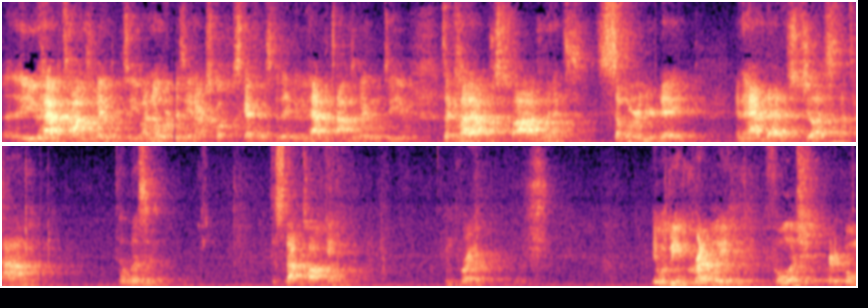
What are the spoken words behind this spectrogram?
Uh, you have times available to you. I know we're busy in our schedules today, but you have the times available to you to cut out just five minutes somewhere in your day and add that as just a time to listen, to stop talking, and pray. It would be incredibly foolish, critical,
